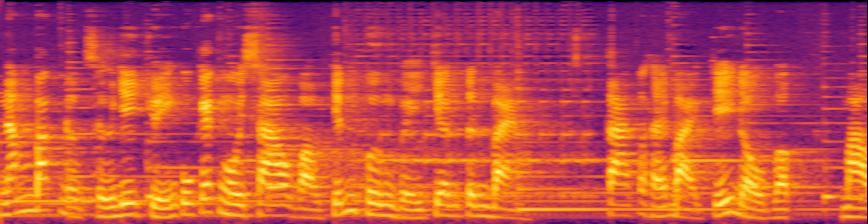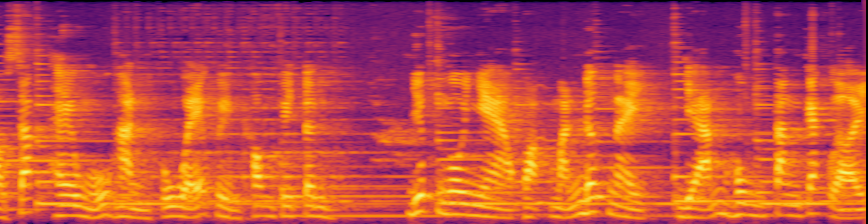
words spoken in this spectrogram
Nắm bắt được sự di chuyển của các ngôi sao vào chính phương vị trên tinh bàn, ta có thể bài trí đồ vật màu sắc theo ngũ hành của quẻ huyền không phi tinh giúp ngôi nhà hoặc mảnh đất này giảm hung tăng các lợi.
